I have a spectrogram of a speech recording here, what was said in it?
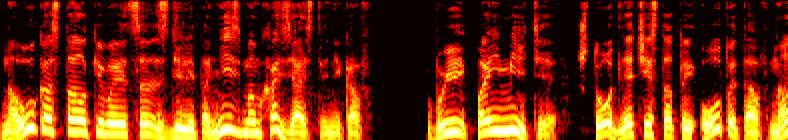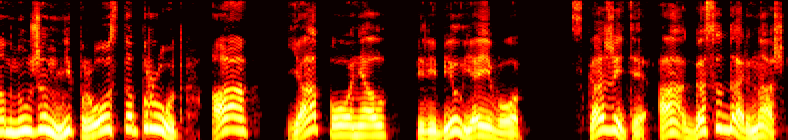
наука сталкивается с дилетанизмом хозяйственников. Вы поймите, что для чистоты опытов нам нужен не просто пруд, а... Я понял, перебил я его. Скажите, а государь наш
